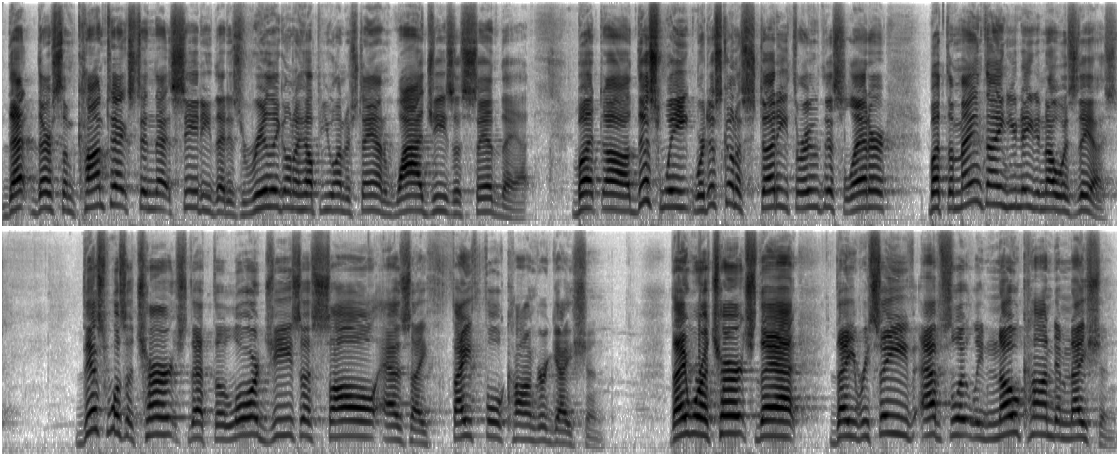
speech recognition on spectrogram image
That, there's some context in that city that is really going to help you understand why Jesus said that. But uh, this week, we're just going to study through this letter. But the main thing you need to know is this this was a church that the Lord Jesus saw as a faithful congregation. They were a church that they received absolutely no condemnation.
